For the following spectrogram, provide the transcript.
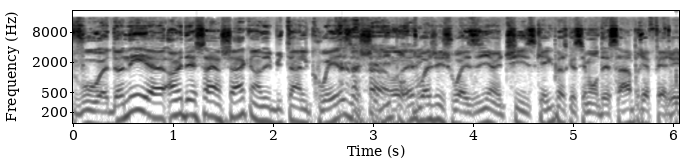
vous donner euh, un dessert chaque en débutant le quiz. Chélie, pour toi, j'ai choisi un cheesecake parce que c'est mon dessert préféré.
